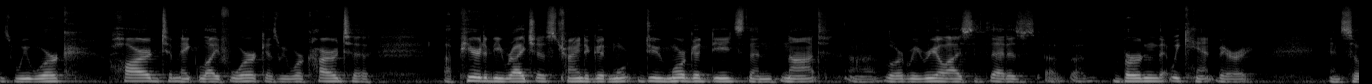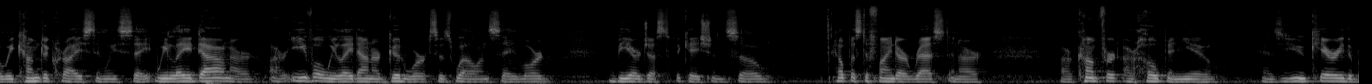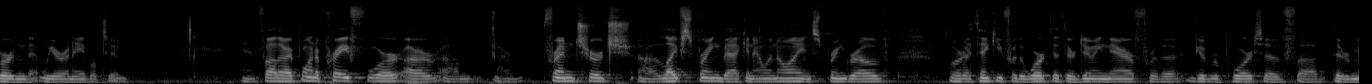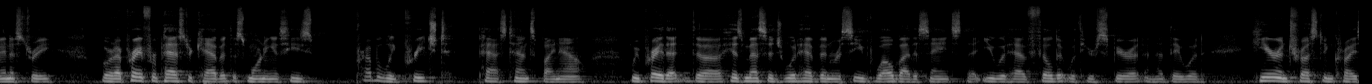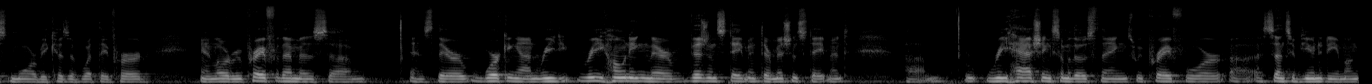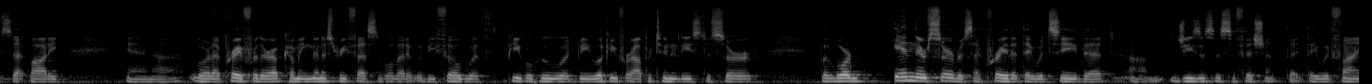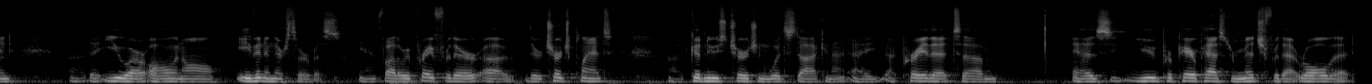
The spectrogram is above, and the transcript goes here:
As we work hard to make life work, as we work hard to appear to be righteous, trying to good, more, do more good deeds than not, uh, Lord, we realize that that is a, a burden that we can't bear. And so we come to Christ and we say, we lay down our, our evil, we lay down our good works as well, and say, Lord, be our justification. So help us to find our rest and our our comfort, our hope in you as you carry the burden that we are unable to. And Father, I want to pray for our, um, our friend church, uh, Life Spring, back in Illinois in Spring Grove. Lord, I thank you for the work that they're doing there, for the good report of uh, their ministry. Lord, I pray for Pastor Cabot this morning as he's probably preached past tense by now. We pray that uh, his message would have been received well by the saints, that you would have filled it with your spirit, and that they would hear and trust in Christ more because of what they've heard. And Lord, we pray for them as, um, as they're working on re- rehoning their vision statement, their mission statement, um, rehashing some of those things. We pray for uh, a sense of unity amongst that body. And uh, Lord, I pray for their upcoming ministry festival that it would be filled with people who would be looking for opportunities to serve. But Lord, in their service, I pray that they would see that um, Jesus is sufficient, that they would find uh, that you are all in all, even in their service. And Father, we pray for their, uh, their church plant, uh, Good News Church in Woodstock. And I, I, I pray that um, as you prepare Pastor Mitch for that role, that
